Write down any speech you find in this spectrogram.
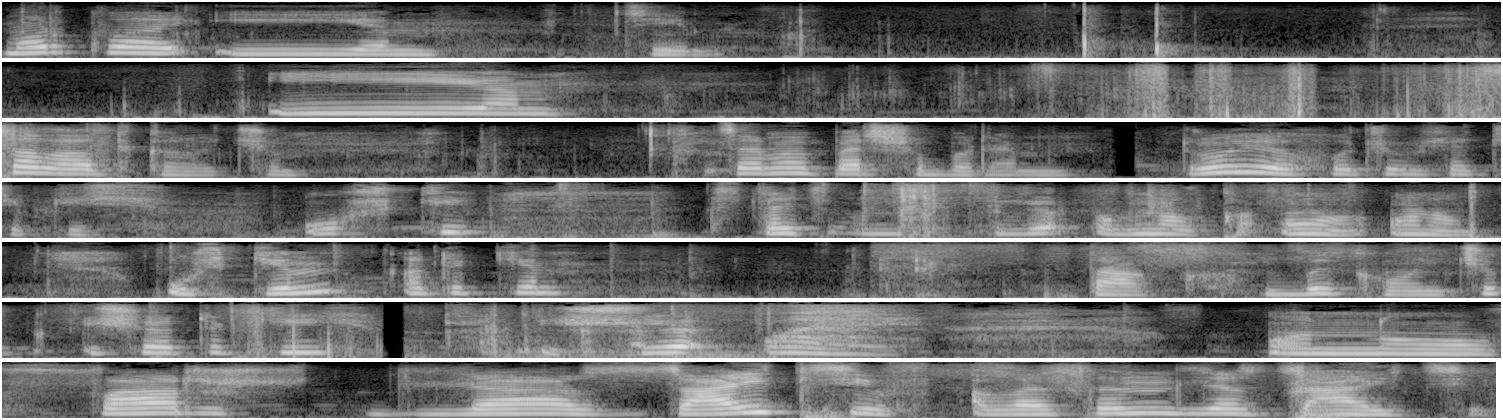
морква і ці. І салат, коротше. Це ми перше беремо. Друге, я хочу взяти якісь ушки. Кстати, у нас є обновка. О, воно. Ушки отакі. Так, бекончик ще такий. І ще. Ой. Воно фарш для зайців, але це не для зайців.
